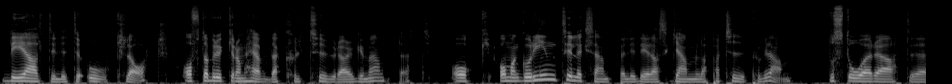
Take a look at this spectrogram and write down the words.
det är alltid lite oklart. Ofta brukar de hävda kulturargumentet. Och om man går in till exempel i deras gamla partiprogram, då står det att eh,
